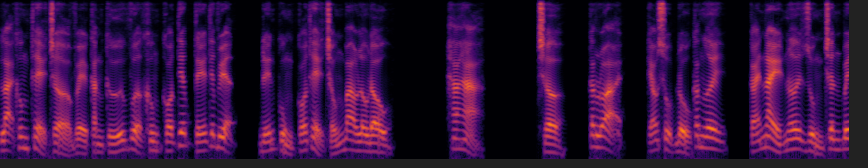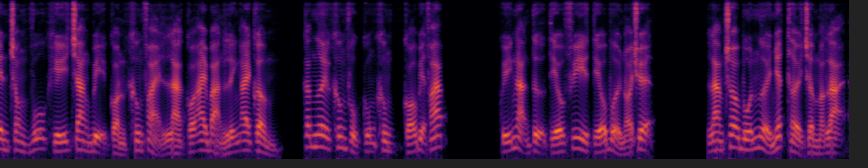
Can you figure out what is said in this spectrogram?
lại không thể trở về căn cứ vừa không có tiếp tế tiếp viện, đến cùng có thể chống bao lâu đâu. Ha ha. Chờ, các loại, kéo sụp đổ các ngươi, cái này nơi dùng chân bên trong vũ khí trang bị còn không phải là có ai bản lĩnh ai cầm, các ngươi không phục cũng không có biện pháp. Quý ngạn tự tiếu phi tiếu buổi nói chuyện, làm cho bốn người nhất thời trầm mặc lại.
